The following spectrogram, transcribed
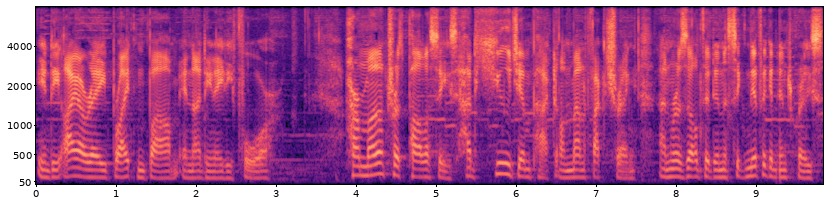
in the IRA Brighton bomb in 1984. Her monetarist policies had huge impact on manufacturing and resulted in a significant increase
